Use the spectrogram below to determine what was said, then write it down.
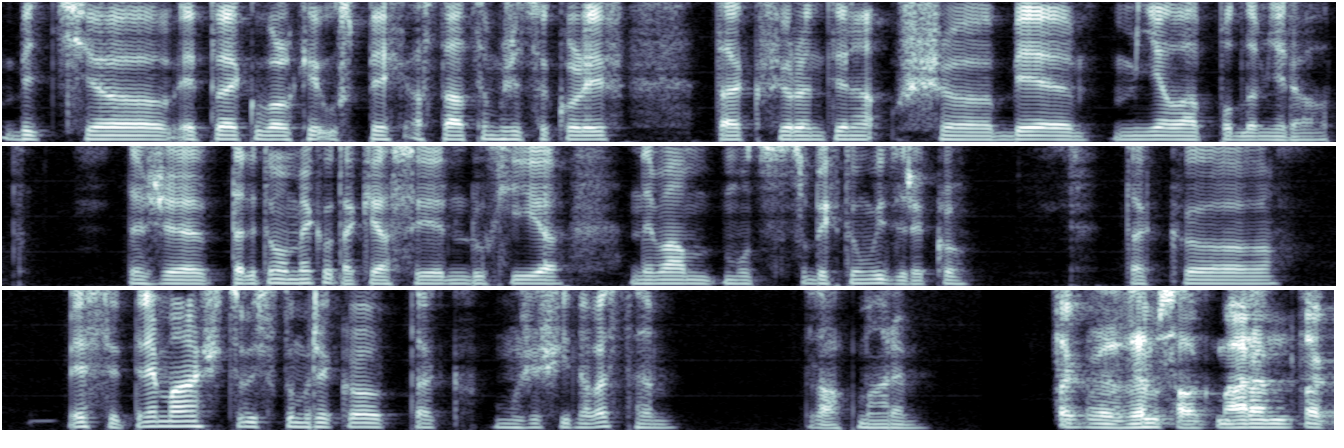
byť eh, je to jako velký úspěch a stát se může cokoliv, tak Fiorentina už eh, by je měla podle mě dát. Takže tady to mám jako taky asi jednoduchý a nemám moc, co bych tomu víc řekl. Tak uh, jestli ty nemáš, co bys k tomu řekl, tak můžeš jít na West Ham s Alkmárem. Tak West Ham s Alkmárem, tak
